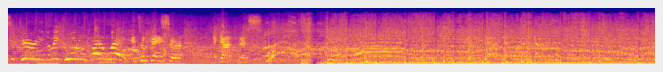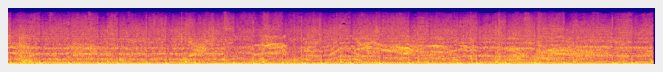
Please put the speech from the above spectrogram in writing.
Security! Let me cool right away! It's okay, sir. I got this.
